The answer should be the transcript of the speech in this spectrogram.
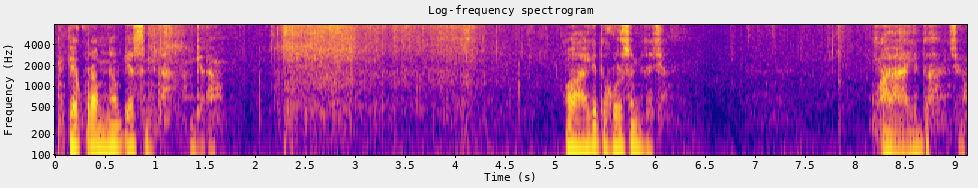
100g 넘겠습니다. 한 개당. 와, 이게 더 굵습니다, 지금. 와, 이도 지금.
